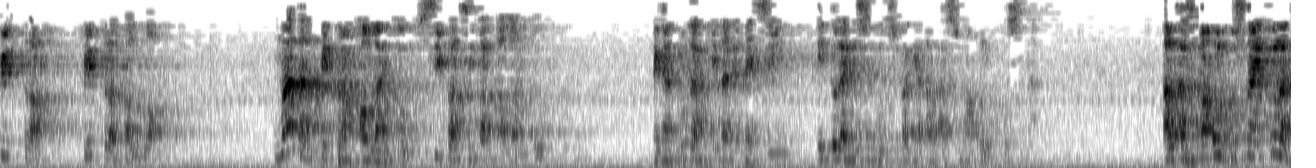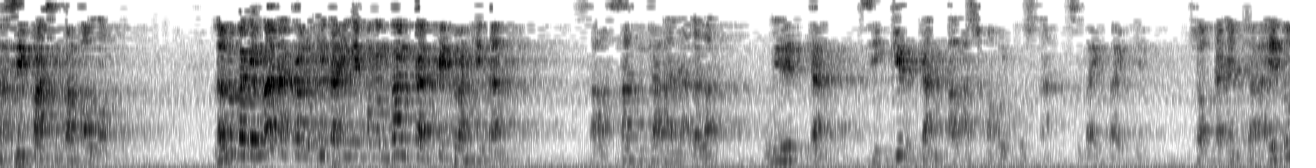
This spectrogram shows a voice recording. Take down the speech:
fitrah, fitrah Allah. Mana fitrah Allah itu, sifat-sifat Allah itu? Dengan mudah kita deteksi, itulah disebut sebagai Al-Asma'ul Husna. Al-Asma'ul Husna itulah sifat-sifat Allah. Lalu bagaimana kalau kita ingin mengembangkan fitrah kita? Salah satu caranya adalah wiridkan, zikirkan Al-Asma'ul Husna sebaik-baiknya. Sebab dengan cara itu,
